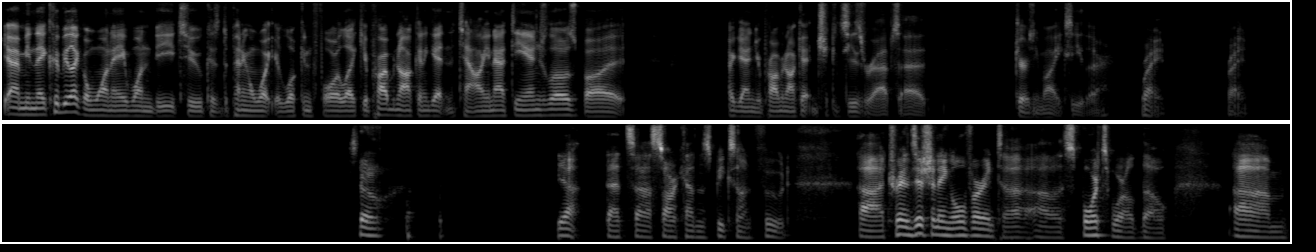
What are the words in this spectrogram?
Yeah, I mean they could be like a one A, one B too, because depending on what you're looking for, like you're probably not going to get an Italian at D'Angelo's, but again, you're probably not getting chicken Caesar wraps at Jersey Mike's either. Right. Right. So yeah, that's uh sarcasm speaks on food. Uh transitioning over into uh sports world though. Um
